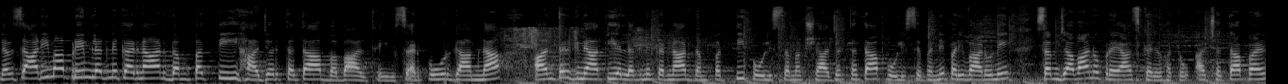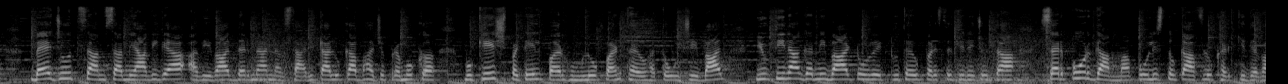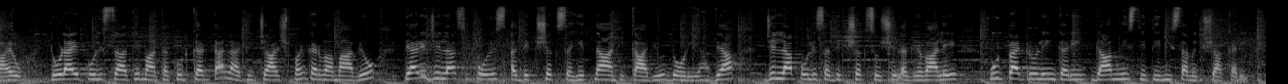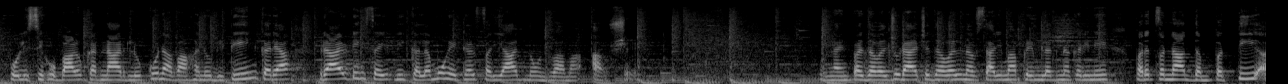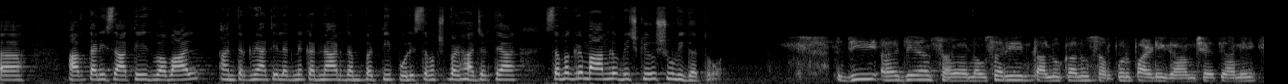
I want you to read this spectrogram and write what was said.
નવસારીમાં પ્રેમ લગ્ન કરનાર દંપતી હાજર થતા બબાલ થઈ સરપુર ગામના આંતરજ્ઞાતીય લગ્ન કરનાર દંપતી પોલીસ સમક્ષ હાજર થતા પોલીસે બંને પરિવારોને સમજાવવાનો પ્રયાસ કર્યો હતો. આ છતાં પણ બે જૂથ સામસામે આવી ગયા. આ વિવાદ દરમિયાન નવસારી તાલુકા ભાજપ પ્રમુખ મુકેશ પટેલ પર હુમલો પણ થયો હતો. જે બાદ યુવતીના ઘરની બહાર ટોળું એકઠું થયું. પરિસ્થિતિને જોતા સરપુર ગામમાં પોલીસનો કાફલો ખડકી દેવાયો. ટોળાએ પોલીસ સાથે માથાકૂટ કરતા લાઠીચાર્જ પણ કરવામાં આવ્યો. ત્યારે જિલ્લા પોલીસ અધિક્ષક સહિતના અધિકારીઓ દોડી આવ્યા. જિલ્લા પોલીસ અધિક્ષક સુશીલ અગ્રવાલે ફૂડ પેટ્રોલિંગ કરી ગામની સ્થિતિની સમીક્ષા કરી. પોલીસે હોબાળો કરનાર લોકોના વાહનો ડિટેઇન કર્યા. રાયોટિંગ સહિતની કલમો હેઠળ ફરિયાદ નોંધવામાં આવશે. ઓનલાઈન પર ધવલ જોડાયા છે. ધવલ, નવસારીમાં પ્રેમ લગ્ન કરીને પરત ફરનાર દંપતી આવતાની સાથે જ બવાલ આંતરજ્ઞાતી લગ્ન કરનાર દંપતી પોલીસ સમક્ષ પણ હાજર થયા. સમગ્ર મામલો બિચક્યો શું વિગતો? જી જે નવસારી તાલુકાનું સરપુર પારડી ગામ છે ત્યાંની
